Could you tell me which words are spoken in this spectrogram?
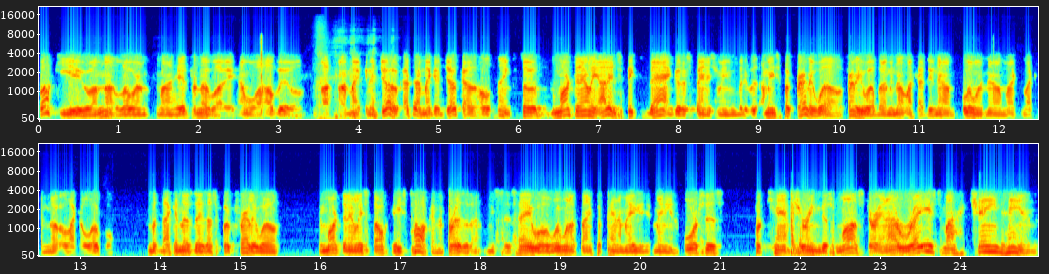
fuck you. I'm not lowering my head for nobody. I'm a Wild Bill. I started making a joke. I tried make a joke out of the whole thing. So Martinelli, I didn't speak that good of Spanish. I mean, but it was, I mean, he spoke fairly well, fairly well, but I mean, not like I do now. I'm fluent now. I'm like, like a, like a local. But back in those days, I spoke fairly well. And Martinelli's talk, he's talking, the president. He says, hey, well, we want to thank the Panamanian forces for capturing this monster. And I raised my chained hands,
